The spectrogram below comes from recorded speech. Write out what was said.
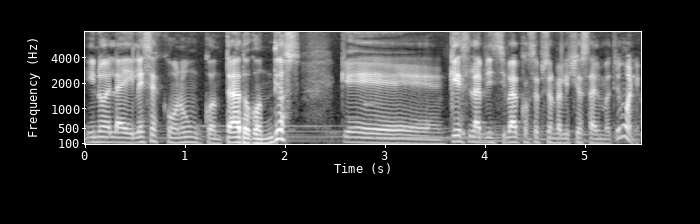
y no en la iglesia es con un contrato con Dios que, que es la principal concepción religiosa del matrimonio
